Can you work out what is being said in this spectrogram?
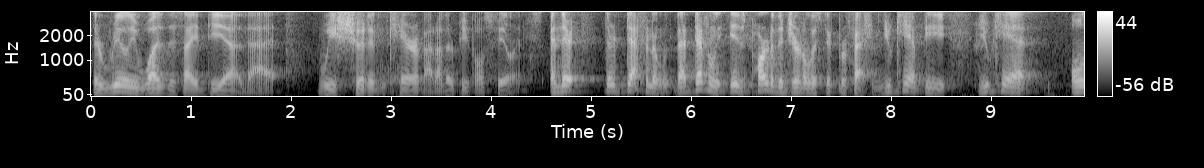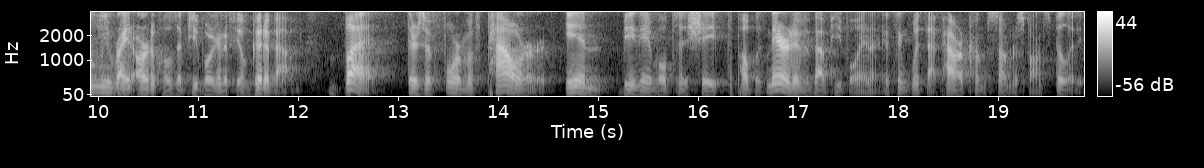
there really was this idea that we shouldn't care about other people's feelings. And there there definitely that definitely is part of the journalistic profession. You can't be you can't only write articles that people are going to feel good about. But there's a form of power in being able to shape the public narrative about people and I think with that power comes some responsibility.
